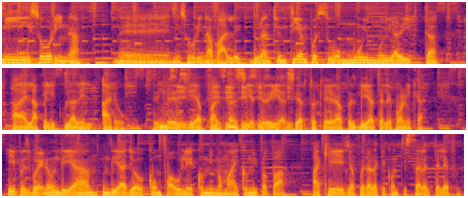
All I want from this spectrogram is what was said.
Mi sobrina, eh, mi sobrina Vale, durante un tiempo estuvo muy, muy adicta a la película del Aro, de que Sí, decía faltan sí, sí, siete días. ¿cierto? Que era pues vía telefónica. Y pues bueno, un día, un día yo confabulé con mi mamá y con mi papá a que ella fuera la que contestara el teléfono,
